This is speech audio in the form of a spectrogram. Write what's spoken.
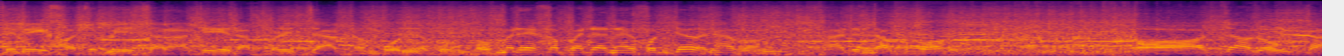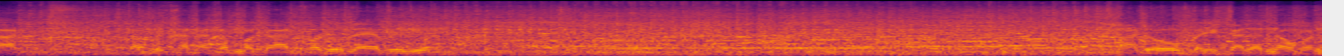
ที่นี่เขาจะมีสถานที่รับบริจาคทำบุญนะผมผมไม่ได้เข้าไปด้านในคนเยอะนะผมถ่ายด้านนอกก็พอขอ เจ้าหลวงกัดเป็นคณะกรรมการเขาดูแลไปอยู่มาดูบรรยากาศด้านนอกกัน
